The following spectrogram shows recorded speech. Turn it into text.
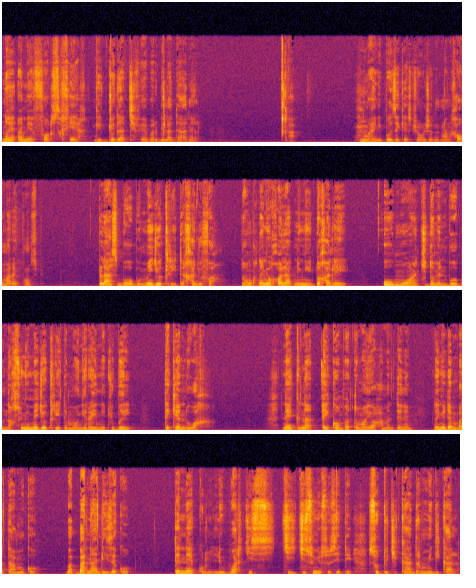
Nooy amee force xeex ngir jógaat ci feebar bi la daaneel? Ah maa ngi poser question je man xawma réponse bi. Place boobu médiocrité xaju fa. Donc nañu xoolaat nu ñuy doxalee au moins ci domaine boobu ndax suñu médiocrité moo ngi rey nit yu bari te kenn du wax. Nekk na ay comportement yoo xamante ne dañu dem ba tàmm ko ba banaliser ko te nekkul li war ci ci ci suñu société surtout ci cadre médical.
